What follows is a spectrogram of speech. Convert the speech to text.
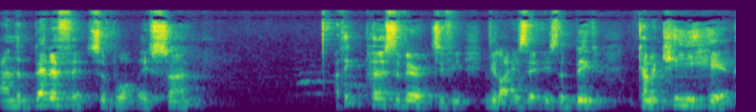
and the benefits of what they've sown. I think perseverance, if you, if you like, is the, is the big kind of key here.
